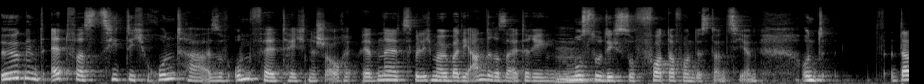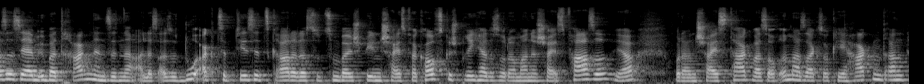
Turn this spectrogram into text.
irgendetwas zieht dich runter, also umfeldtechnisch auch, ne, jetzt will ich mal über die andere Seite reden, mhm. musst du dich sofort davon distanzieren. Und das ist ja im übertragenen Sinne alles. Also du akzeptierst jetzt gerade, dass du zum Beispiel ein scheiß Verkaufsgespräch hattest oder mal eine scheiß Phase, ja, oder einen scheiß Tag, was auch immer, sagst, okay, Haken dran,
